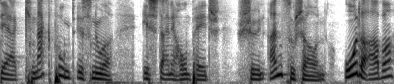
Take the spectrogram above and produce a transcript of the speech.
Der Knackpunkt ist nur, ist deine Homepage schön anzuschauen oder aber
